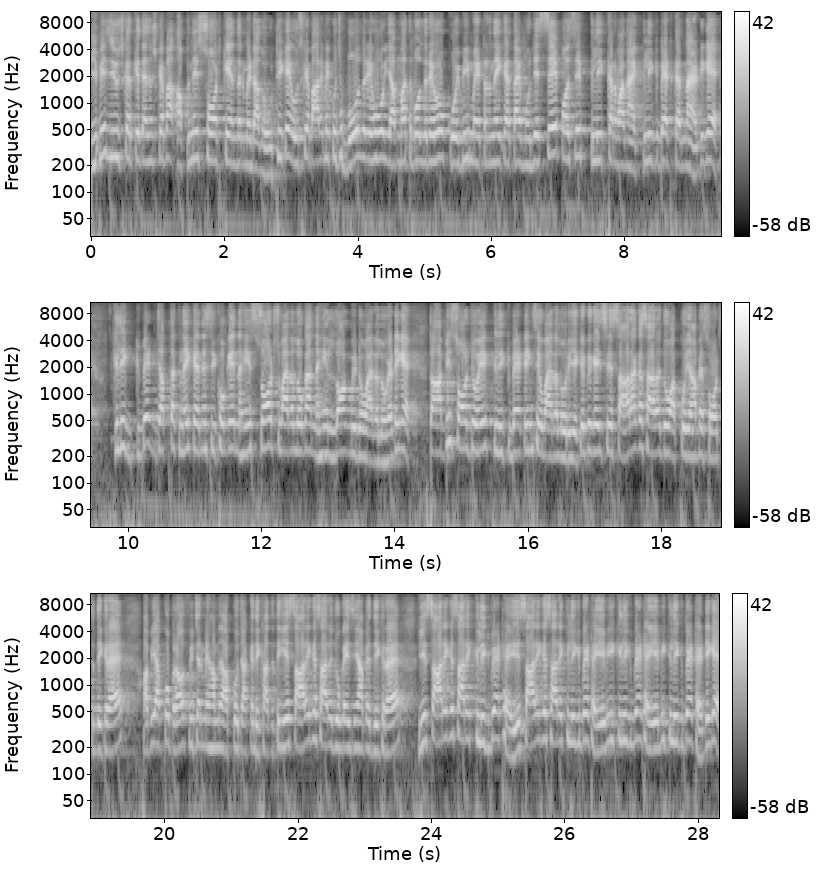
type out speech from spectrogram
इमेज यूज़ करके देन उसके बाद अपने शॉर्ट के अंदर में डालो ठीक है? उसके बारे में कुछ बोल रहे हो या मत बोल रहे हो कोई भी मैटर नहीं कहता है मुझे सिर्फ़ और सिर्फ़ क्लिक करवाना है क्लिक बैट करना है ठीक है? क्लिक बैट जब तक नहीं कहने सीखोगे, नहीं शॉर्ट्स वायरल होगा, नहीं लॉन्ग वीडियो वायरल होगा, ठीक है? तो अभी शॉर्ट जो है क्लिक बैटिंग से वायरल हो रही है, क्योंकि इससे सारा का सारा जो आपको यहाँ पे शॉर्ट्स दिख रहा है, अभी आपको ब्राउज फीचर में हम आपको जाके दिखा देते ये सारे के सारे जो गैस यहाँ पे दिख रहा है, ये सारे के सारे क्लिक बैट है, ये सारे के सारे क्लिक बैट है, ये भी क्लिक बैट है, ये भी क्लिक बैट है, ठीक है?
